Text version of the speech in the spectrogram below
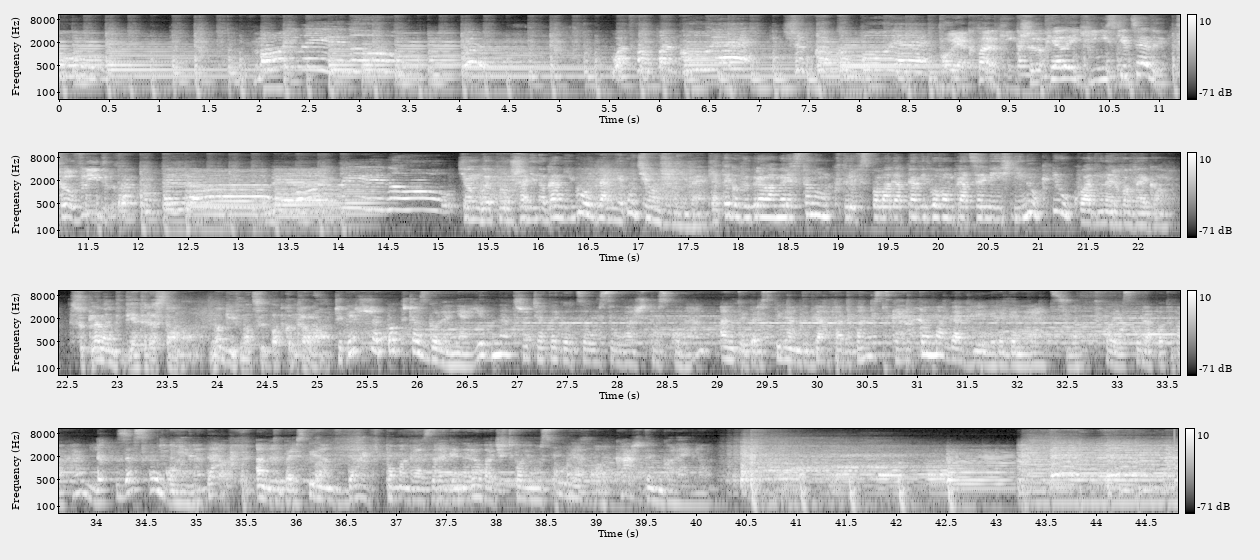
W moim Lidlu. Łatwo parkuję, szybko kupuję. Bo jak parking, szerokie alejki i niskie ceny, to w Lidl. Zakupy robię. Ciągłe poruszanie nogami było dla mnie uciążliwe, dlatego wybrałam Restonum, który wspomaga prawidłową pracę mięśni nóg i układu nerwowego. Suplement diety Restonu. Nogi w nocy pod kontrolą. Czy wiesz, że podczas golenia jedna trzecia tego, co usuwasz, to skóra? Antyperspirant DAF Advanced Care pomaga w jej regeneracji. Twoja skóra pod pachami zasługuje na DAF. Antyperspirant DAF pomaga zregenerować Twoją skórę po każdym goleniu.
